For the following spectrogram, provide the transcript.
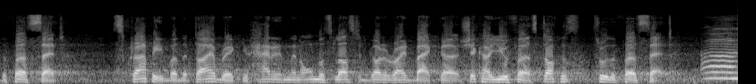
the first set. Scrappy, but the tiebreak, you had it and then almost lost it, got it right back. Uh, Shikha, you first. Talk us through the first set. Uh,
